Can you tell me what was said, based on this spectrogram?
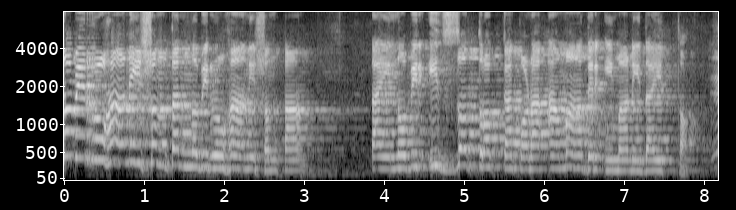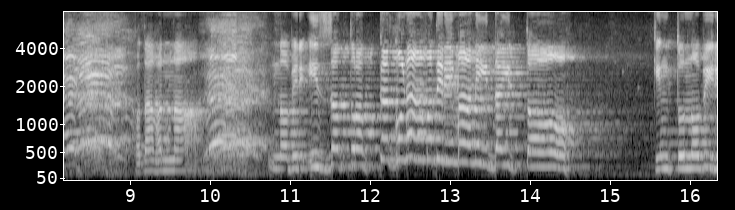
নবীর রুহানি সন্তান, নবীর রোহানি সন্তান। তাই নবীর ইজ্জত রক্ষা করা আমাদের ইমানি দায়িত্ব। কথা বল না। নবীর ইজ্জত রক্ষা করা আমাদের ইমানি দায়িত্ব। কিন্তু নবীর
